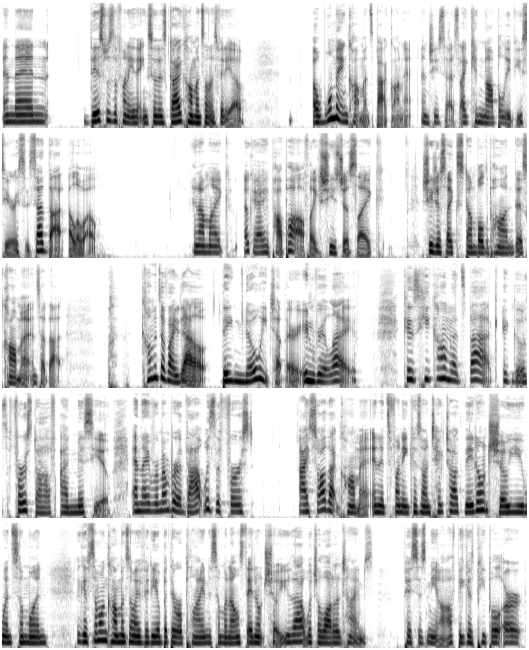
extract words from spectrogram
And then this was the funny thing. So this guy comments on this video. A woman comments back on it and she says, "I cannot believe you seriously said that." LOL. And I'm like, "Okay, pop off." Like she's just like she just like stumbled upon this comment and said that. Come to find out, they know each other in real life. Because he comments back and goes, First off, I miss you. And I remember that was the first I saw that comment and it's funny because on TikTok they don't show you when someone like if someone comments on my video but they're replying to someone else, they don't show you that, which a lot of the times pisses me off because people are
